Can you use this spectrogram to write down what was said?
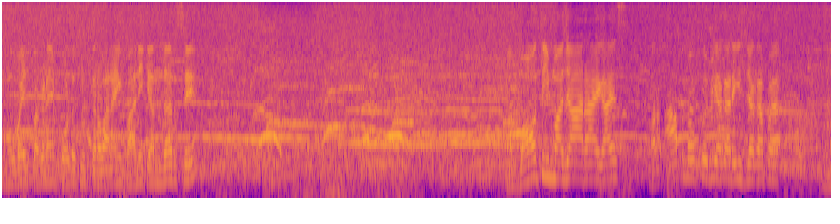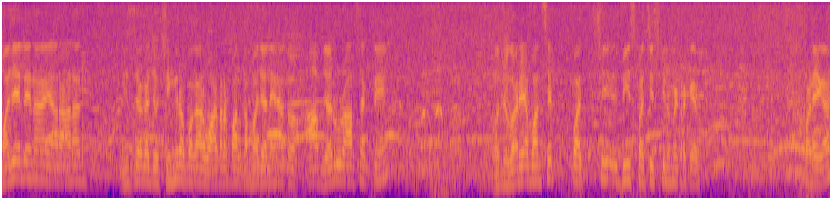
मोबाइल पकड़े हैं, फ़ोटो शूट करवा रहे हैं पानी के अंदर से। और बहुत ही मज़ा आ रहा है गाइस और आप लोग को भी अगर इस जगह पर मज़े लेना है यार, आनंद, इस जगह जो चिंगरा पगार वाटरफॉल का मज़ा लेना तो आप ज़रूर आ सकते हैं। और जो गरियाबंद से पच्चीस बीस पच्चीस किलोमीटर के पड़ेगा।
